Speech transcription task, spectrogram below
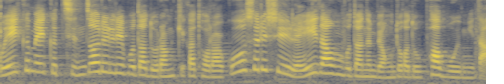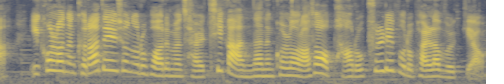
웨이크메이크 진저 릴리보다 노란기가 덜하고 3C 레이다운보다는 명도가 높아 보입니다. 이 컬러는 그라데이션으로 바르면 잘 티가 안 나는 컬러라서 바로 플립으로 발라볼게요.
